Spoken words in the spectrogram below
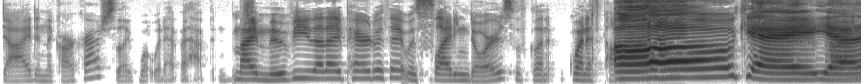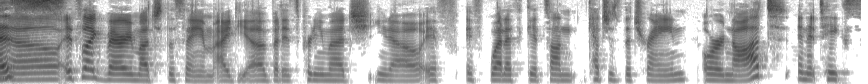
died in the car crash. So, like, what would have happened? My movie that I paired with it was Sliding Doors with Gwen- Gwyneth Paltrow. Okay, yes. It's like very much the same idea, but it's pretty much, you know, if if Gwyneth gets on catches the train or not, and it takes,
